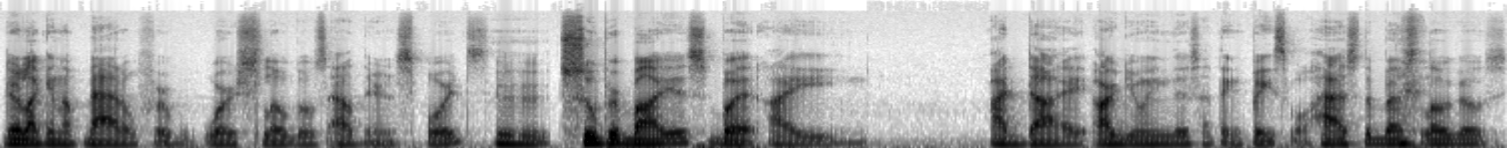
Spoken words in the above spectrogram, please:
they're like in a battle for worst logos out there in sports Mm-hmm. super biased, but I I die arguing this. I think baseball has the best logos.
